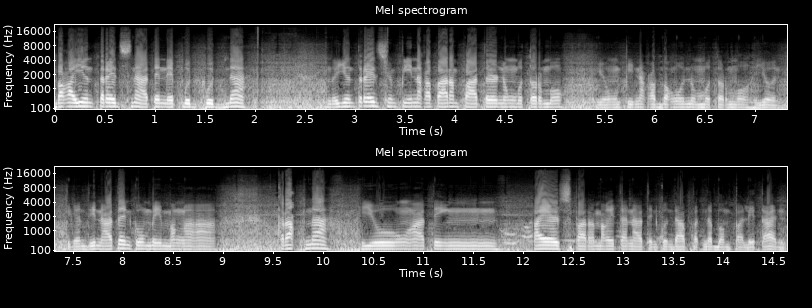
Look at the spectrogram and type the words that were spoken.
baka yung threads natin eh pudpud na. No, yung threads yung pinaka parang pattern ng motor mo, yung pinaka bango ng motor mo, yun. Tingnan din natin kung may mga crack na yung ating tires para makita natin kung dapat na bang palitan.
